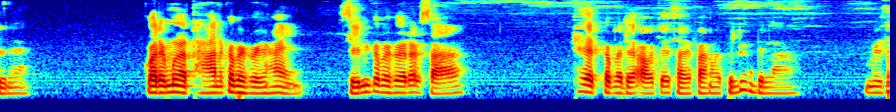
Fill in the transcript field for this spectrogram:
ทีนี้ก็ได้เมื่อทานก็ไม่เคยให้ศีลก็ไม่เคยรักษา เทศก็ไม่ได้เอาใจใส่ฟังเลยเป็นเรื่องเป็นราวมีส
